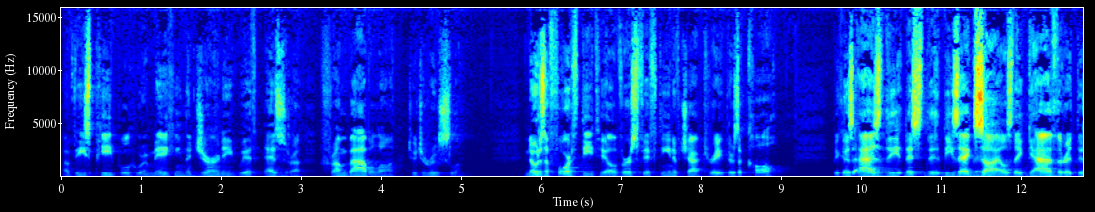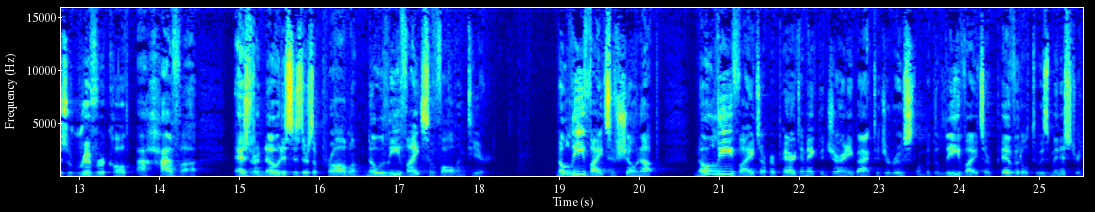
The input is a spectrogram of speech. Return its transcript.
of these people who are making the journey with Ezra from Babylon to Jerusalem. Notice a fourth detail, verse 15 of chapter 8. There's a call. Because as the, this, the, these exiles, they gather at this river called Ahava, Ezra notices there's a problem. No Levites have volunteered. No Levites have shown up. No Levites are prepared to make the journey back to Jerusalem, but the Levites are pivotal to his ministry.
